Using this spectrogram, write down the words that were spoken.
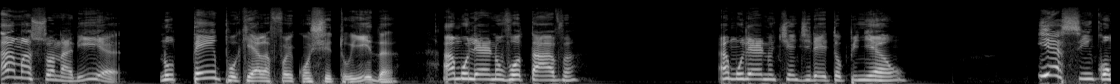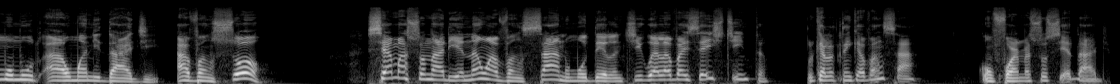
a maçonaria, no tempo que ela foi constituída, a mulher não votava. A mulher não tinha direito à opinião. E assim como a humanidade avançou, se a maçonaria não avançar no modelo antigo, ela vai ser extinta, porque ela tem que avançar conforme a sociedade.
